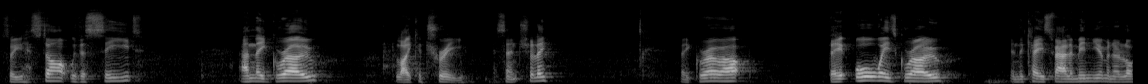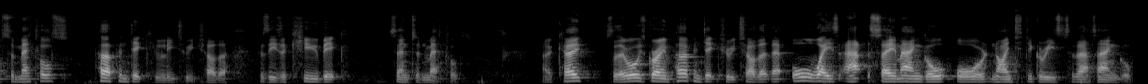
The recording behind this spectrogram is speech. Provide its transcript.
So you start with a seed, and they grow like a tree, essentially. They grow up. They always grow, in the case of aluminium and a lot of metals, perpendicularly to each other, because these are cubic centered metals. Okay, so they're always growing perpendicular to each other. They're always at the same angle or 90 degrees to that angle.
